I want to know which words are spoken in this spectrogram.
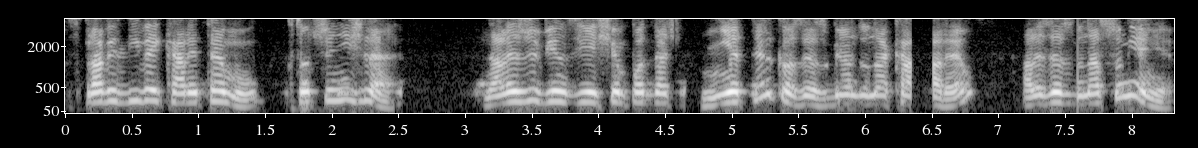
sprawiedliwej kary temu, kto czyni źle. Należy więc jej się poddać nie tylko ze względu na karę, ale ze względu na sumienie.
